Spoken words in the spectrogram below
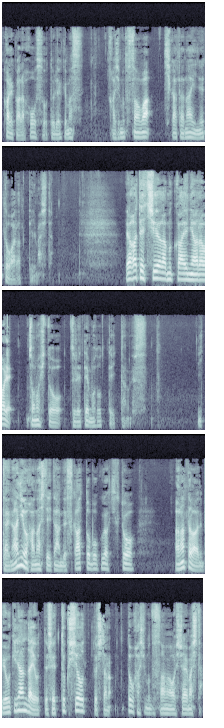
彼からホースを取り上げます。橋本さんは仕方ないねと笑っていました。やがて父親が迎えに現れ、その人を連れて戻っていったのです。一体何を話していたんですかと僕が聞くと、あなたは病気なんだよって説得しようとしたの。と橋本さんはおっしゃいました。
